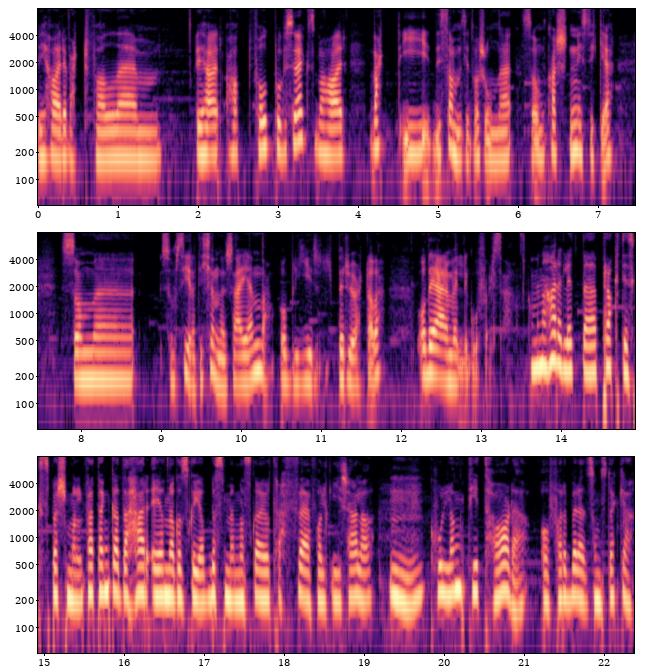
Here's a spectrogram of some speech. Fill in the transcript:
Vi har i hvert fall eh, Vi har hatt folk på besøk som har vært i de samme situasjonene som Karsten i stykket, som, eh, som sier at de kjenner seg igjen da, og blir berørt av det. Og det er en veldig god følelse. Men jeg har et litt eh, praktisk spørsmål, for jeg tenker at det her er jo noe som skal jobbes med. Man skal jo treffe folk i sjela. Hvor lang tid tar det å forberede et sånt stykke?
